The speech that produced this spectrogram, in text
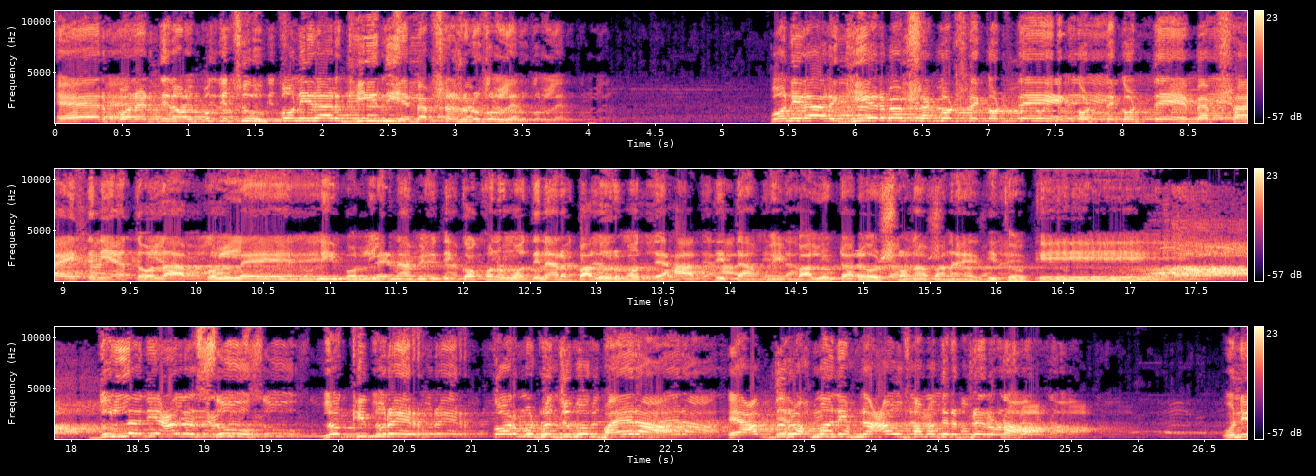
এর পরের দিন অল্প কিছু পনির আর ঘি দিয়ে ব্যবসা শুরু করলেন। পনির আর ঘিয়ের ব্যবসা করতে করতে করতে করতে ব্যবসায় তিনি এত লাভ করলেন। উনি বললেন, আমি যদি কখনো মদিনার বালুর মধ্যে হাত দিতাম, ওই বালুটারও সোনা বানায় দিত কে? দুল্লানি আলা সুক লক্ষ্মীপুরের কর্মঠ যুবক ভাইরা এ আব্দুর রহমান ইবনে আউফ আমাদের প্রেরণা। উনি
